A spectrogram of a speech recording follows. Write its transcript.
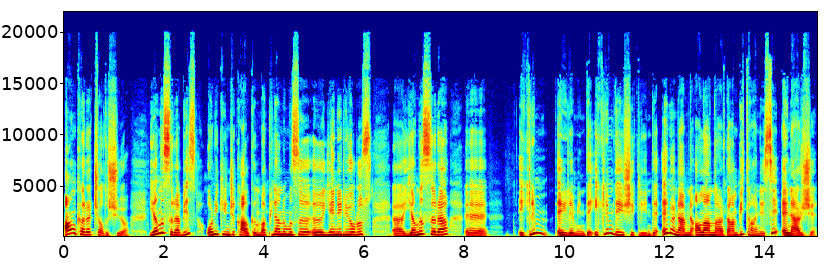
Ankara çalışıyor. Yanı sıra biz 12. kalkınma planımızı e, yeniliyoruz. E, yanı sıra e, iklim eyleminde, iklim değişikliğinde en önemli alanlardan bir tanesi enerji.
